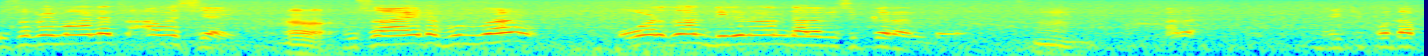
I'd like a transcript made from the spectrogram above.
උස ප්‍රමාණයත් අවශ්‍යයි. ඔව්. උසායට පුළුවන් ඕන තරම් දිගට නම් දල විසික් කරන්න. හ්ම්. අර මිටි පොඩක්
